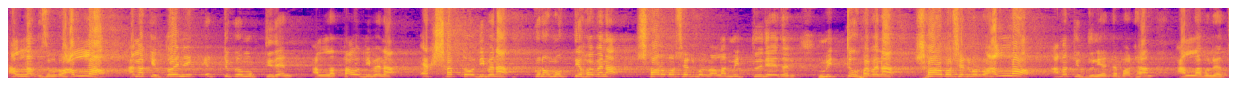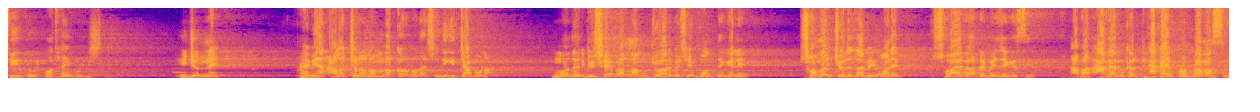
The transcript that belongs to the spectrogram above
আল্লাহ বলব, আল্লাহ, আমাকে দৈনিক একটু করে মুক্তি দেন। আল্লাহ তাও দিবে না, এক সপ্তাহ দিবে না, কোনো মুক্তি হবে না। সর্বশেষ বলব, আল্লাহ মৃত্যু দিয়ে দেন, মৃত্যু হবে না। সর্বশেষ বলব, আল্লাহ, আমাকে দুনিয়াতে পাঠান। আল্লাহ বলে তুই কোনো কথাই বলিস না। এই জন্যে আমি আর আলোচনা লম্বা করব না, সেদিকে যাব না। মদের বিষয়ে বললাম, জোয়ার বিষয়ে বলতে গেলে সময় চলে যাবে, অনেক সোয়া এগারোটা বেজে গেছে। আবার আগামীকাল ঢাকায় প্রোগ্রাম আছে।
